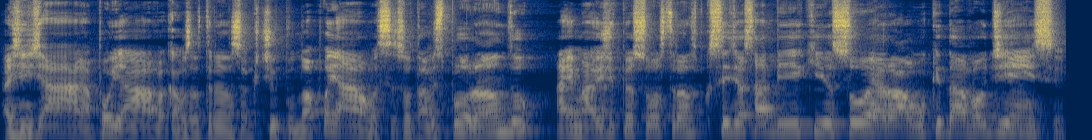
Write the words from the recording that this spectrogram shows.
a gente já apoiava a causa trans, só que, tipo, não apoiava, você só tava explorando a imagem de pessoas trans porque você já sabia que isso era algo que dava audiência,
